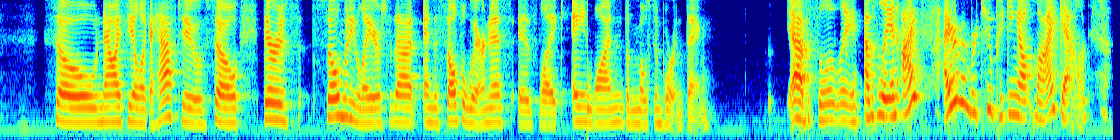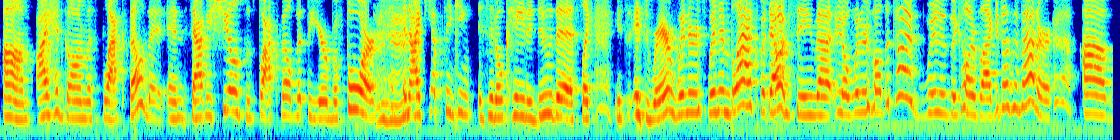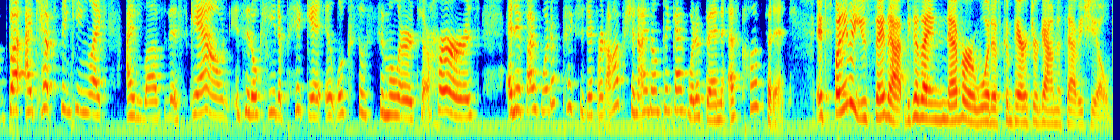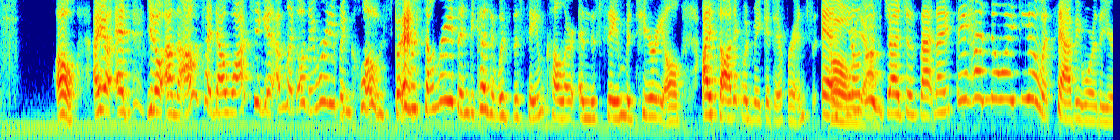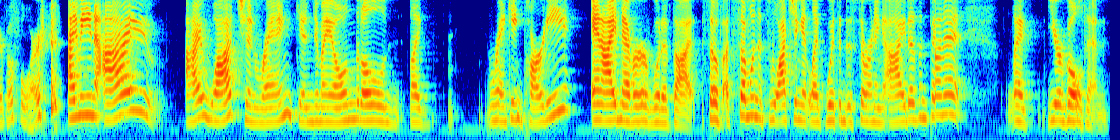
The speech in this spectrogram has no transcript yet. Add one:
So now I feel like I have to. So there's so many layers to that. And the self awareness is like a one, the most important thing. Absolutely, absolutely. And I I remember too picking out my gown. Um, I had gone with black velvet, and Savvy Shields was black velvet the year before, mm-hmm. and I kept thinking, is it okay to do this? Like it's it's rare winners win in black, but now I'm seeing that you know winners all the time win in the color black. It doesn't matter. Um, but I kept thinking like, I love this gown. Is it okay to pick it? It looks so similar to hers. And if I would have picked a different option, I don't think I would have been as confident. It's funny that you say that because I never would have compared your gown to Savvy Shields. Oh, I and you know on the outside now watching it, I'm like, oh, they weren't even close. But for some reason, because it was the same color and the same material, I thought it would make a difference. And oh, you know, yeah. those judges that night, they had no idea what Savvy wore the year before. I mean, I I watch and rank and do my own little like ranking party and I never would have thought. So if someone that's watching it like with a discerning eye doesn't pick on it, like you're golden.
